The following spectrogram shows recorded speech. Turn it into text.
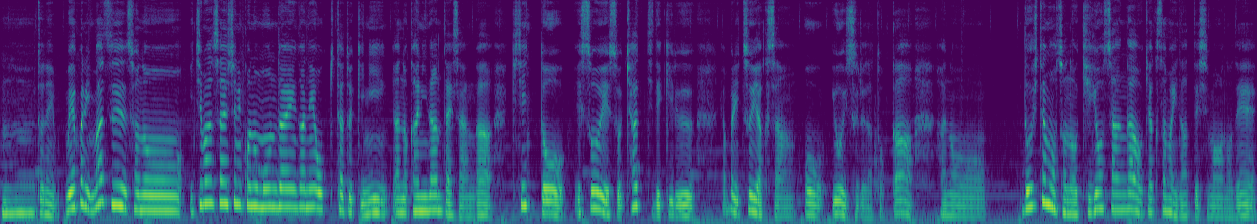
うんとね、やっぱりまずその一番最初にこの問題がね起きた時にあの管理団体さんがきちっと SOS をキャッチできるやっぱり通訳さんを用意するだとかあのどうしてもその企業さんがお客様になってしまうので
